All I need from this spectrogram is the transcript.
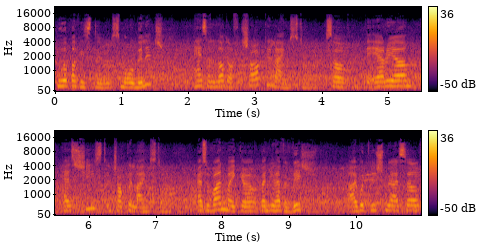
Purbach is the small village, has a lot of chalky limestone. So the area has schist and chalky limestone. As a winemaker, when you have a wish, I would wish myself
